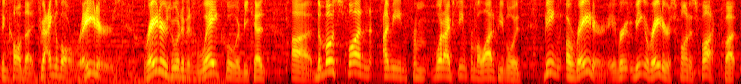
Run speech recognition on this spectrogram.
been called the Dragon Ball Raiders. Raiders would have been way cooler because uh, the most fun, I mean, from what I've seen from a lot of people, is being a raider. Being a raider is fun as fuck, but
